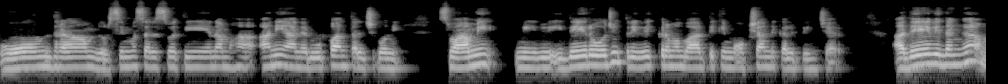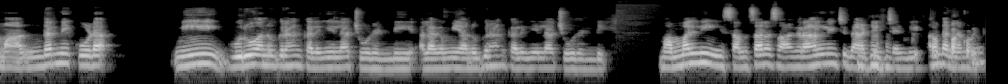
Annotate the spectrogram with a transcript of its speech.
ఓం ద్రాం నృసింహ సరస్వతి నమ అని ఆయన రూపాన్ని తలుచుకొని స్వామి మీరు ఇదే రోజు త్రివిక్రమ భారతికి మోక్షాన్ని కల్పించారు. అదే విధంగా మా అందరినీ కూడా మీ గురు అనుగ్రహం కలిగేలా చూడండి అలాగే మీ అనుగ్రహం కలిగేలా చూడండి. మమ్మల్ని ఈ సంసార సాగరాల నుంచి దాటించండి తప్పకుండా.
